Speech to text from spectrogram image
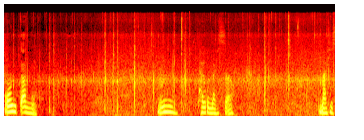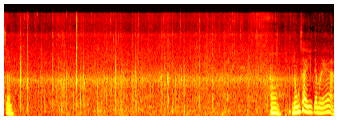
오이 땄네. 음 달고 맛있어요. 맛있어요. 어, 농사이기 때문에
